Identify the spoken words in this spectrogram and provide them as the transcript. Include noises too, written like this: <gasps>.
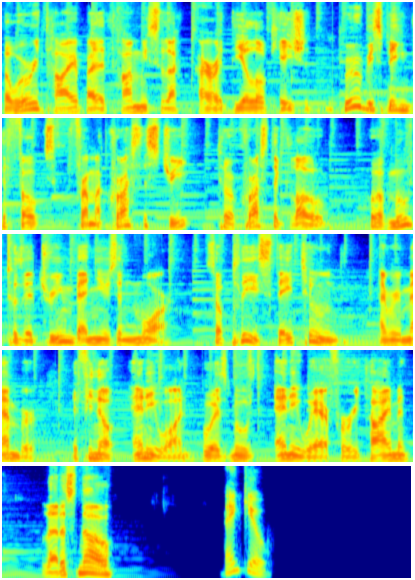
but we'll retire by the time we select our ideal location. We will be speaking to folks from across the street to across the globe who have moved to their dream venues and more. So please stay tuned and remember if you know anyone who has moved anywhere for retirement, let us know. Thank you.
